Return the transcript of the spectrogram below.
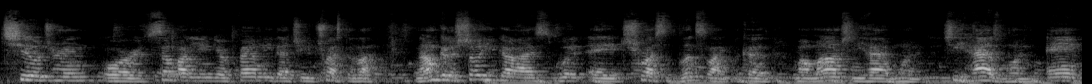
children or somebody in your family that you trust a lot. Now I'm going to show you guys what a trust looks like because my mom, she had one. She has one. And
